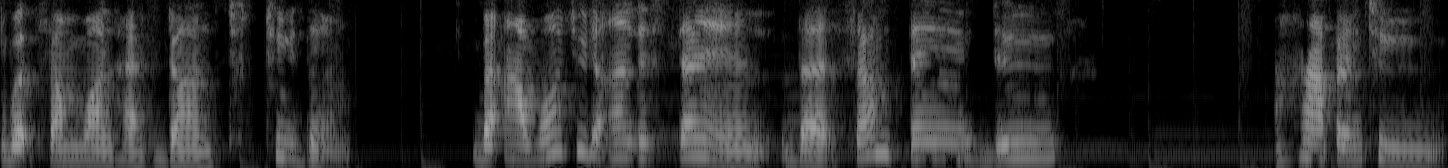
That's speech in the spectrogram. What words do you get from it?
what someone has done t- to them. But I want you to understand that some things do happen to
